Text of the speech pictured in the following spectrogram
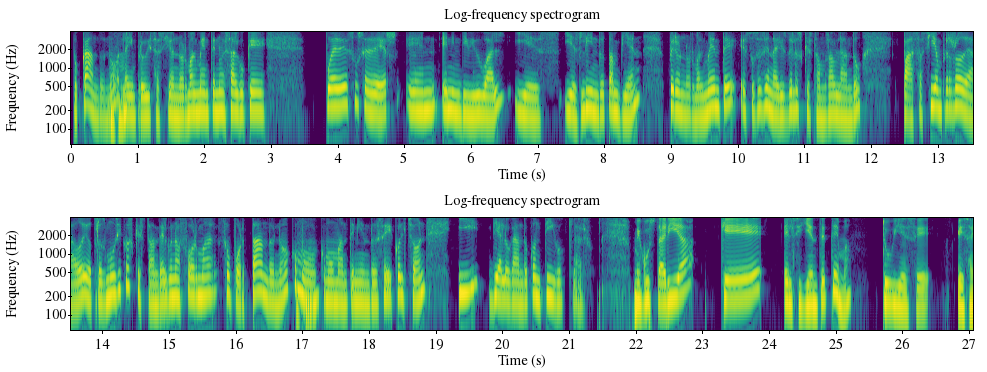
tocando, ¿no? La improvisación normalmente no es algo que puede suceder en, en individual y es, y es lindo también, pero normalmente estos escenarios de los que estamos hablando pasa siempre rodeado de otros músicos que están de alguna forma soportando, ¿no? Como, como manteniendo ese colchón y dialogando contigo, claro. Me gustaría que el siguiente tema tuviese esa,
